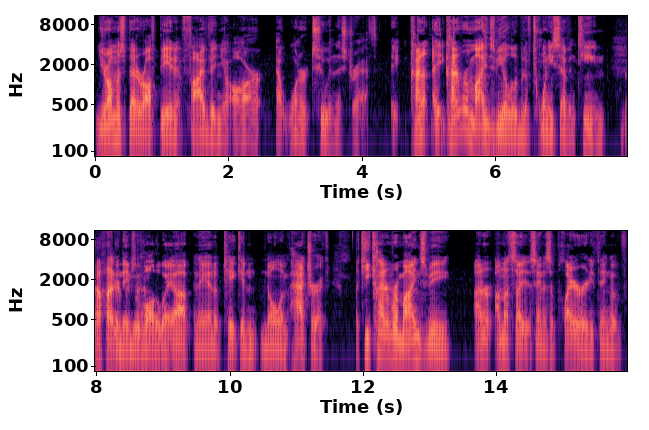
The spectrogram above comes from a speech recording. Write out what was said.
you're almost better off being at five than you are at one or two in this draft. It kind of it kind of reminds me a little bit of 2017 100%. when they move all the way up and they end up taking Nolan Patrick. Like he kind of reminds me. I don't. I'm not saying as a player or anything of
